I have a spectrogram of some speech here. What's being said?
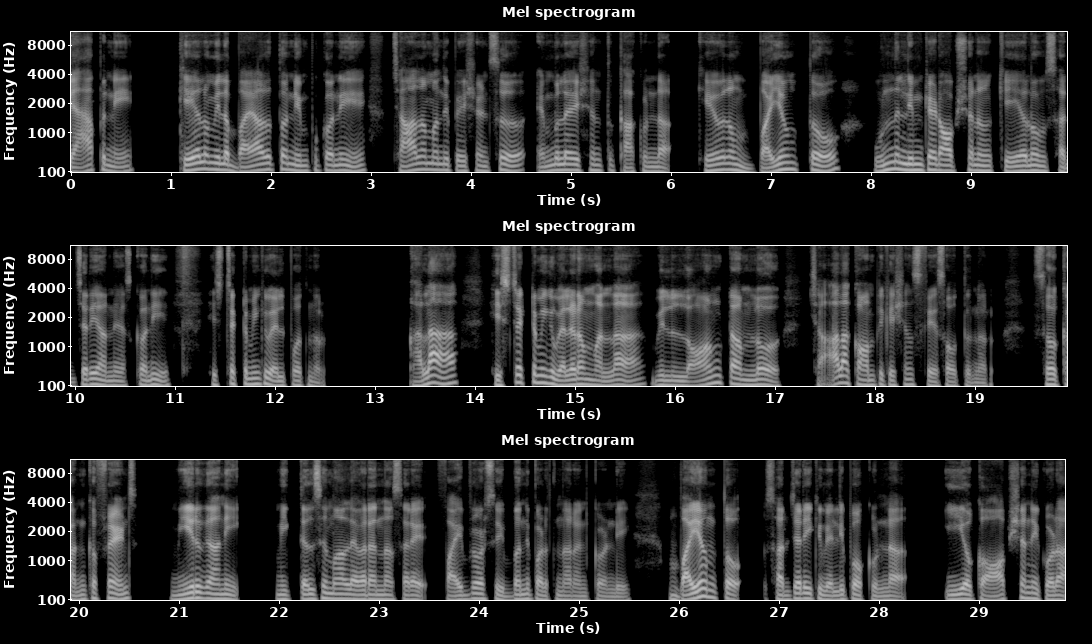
గ్యాప్‌ని కేవలం ఇలా భయాలతో నింపుకొని చాలామంది పేషెంట్స్ ఎంబులేషన్తో కాకుండా కేవలం భయంతో ఉన్న లిమిటెడ్ ఆప్షన్ కేవలం సర్జరీ అనేసుకొని హిస్టెక్టమీకి వెళ్ళిపోతున్నారు. అలా హిస్టెక్టమీకి వెళ్ళడం వల్ల వీళ్ళు లాంగ్ టర్మ్‌లో చాలా కాంప్లికేషన్స్ ఫేస్ అవుతున్నారు. సో, కనుక ఫ్రెండ్స్ మీరు కానీ మీకు తెలిసిన వాళ్ళు ఎవరన్నా సరే ఫైబ్రాయిడ్స్ ఇబ్బంది పడుతున్నారనుకోండి, భయంతో సర్జరీకి వెళ్ళిపోకుండా ఈ యొక్క ఆప్షన్‌ని కూడా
